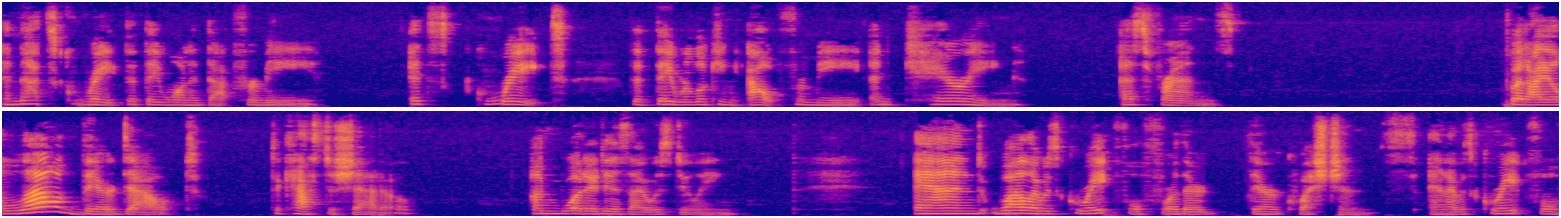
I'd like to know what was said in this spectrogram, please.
And that's great that they wanted that for me. It's great that they were looking out for me and caring as friends. But I allowed their doubt to cast a shadow on what it is I was doing. And while I was grateful for their their questions and I was grateful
